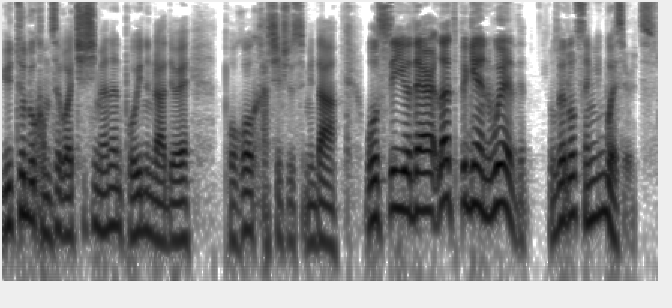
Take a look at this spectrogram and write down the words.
유튜브 검색어 치시면은 보이는 라디오에 보고 가실 수 있습니다. We'll see you there. Let's begin with Little Singing Wizards.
